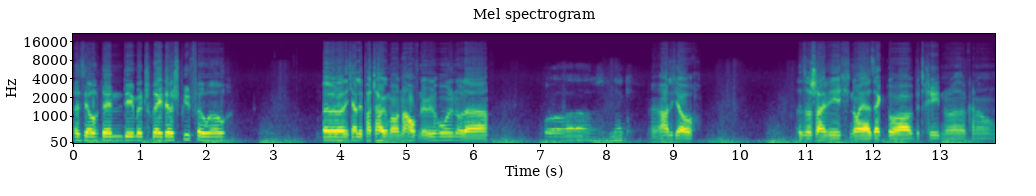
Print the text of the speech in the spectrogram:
Das ist ja auch dann dementsprechender Spritverbrauch. Weil wir da nicht alle paar Tage mal einen Haufen Öl holen oder Boah, leck. ne, hatte ich auch. Das ist wahrscheinlich neuer Sektor betreten oder so, keine Ahnung.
